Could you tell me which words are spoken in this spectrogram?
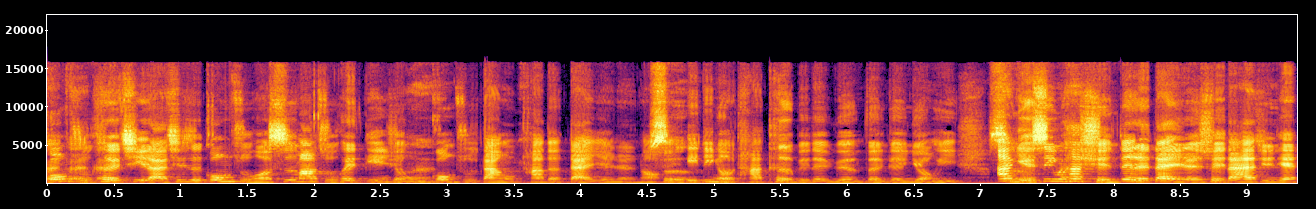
公主客气啦，其实公主哦，司妈祖会点选我们公主当她的代言人哦，是。一定有她特别的缘分跟用意。啊，也是因为她选对了代言人，所以大家今天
